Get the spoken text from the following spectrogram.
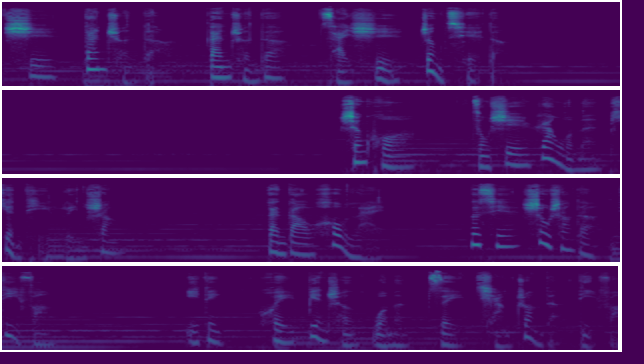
是单纯的，单纯的才是正确的。生活总是让我们遍体鳞伤，但到后来，那些受伤的地方，一定会变成我们最强壮的地方。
